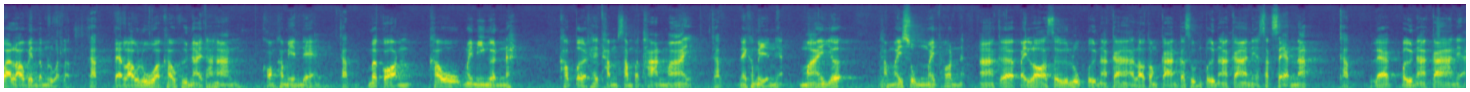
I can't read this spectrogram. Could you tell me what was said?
ว่าเราเป็นตำรวจหรอกครับแต่เรารู้ว่าเขาคือนายทหารของเขมรแดง ครับ เมื่อก่อนเขาไม่มีเงินนะ เขาเปิดให้ทำสัมปทานไม้ครับในเขมรเนี่ยไม้เยอะทำไม้ซุงไม้ท่อนน่ะอาก็ไปล่อซื้อลูกปืนอาก้า เราต้องการกระสุนปืนอาก้าเนี่ยสักแสนนัดครับและปืนอาก้าเนี่ย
